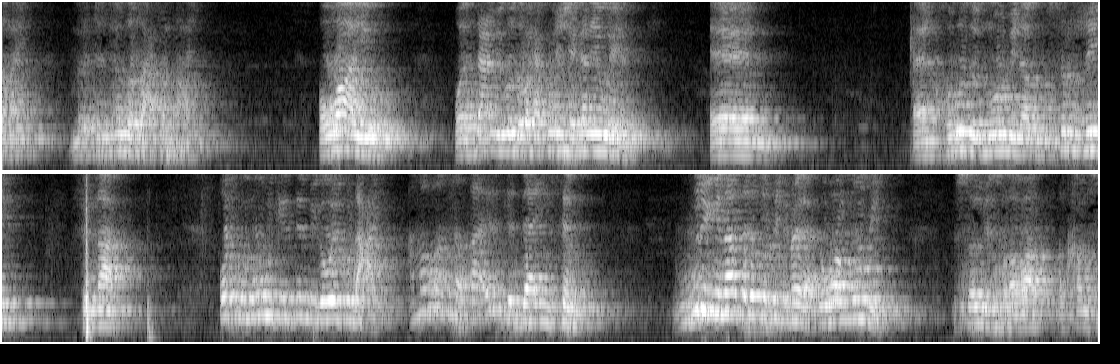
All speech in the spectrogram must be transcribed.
tahay muctasiladu raacsan tahay oo waayo waa zacmigooda waxay kuwa sheeganaya weya khuluud lmumin almusiri fi naar qofka muuminka dembiga weyn ku dhacay ama waa saqaairta daa'imsan weligii naarta ka soo bixi mayla waa muumin yusalli salawaat alkhams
